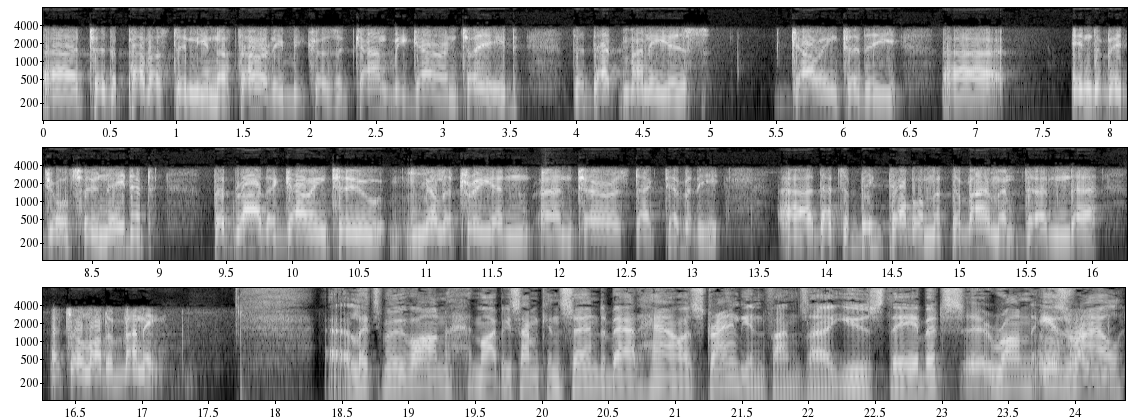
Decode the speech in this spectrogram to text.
uh, to the Palestinian Authority because it can't be guaranteed that that money is going to the uh, individuals who need it, but rather going to military and, and terrorist activity. Uh, that's a big problem at the moment, and uh, it's a lot of money. Uh, let's move on. Might be some concern about how Australian funds are used there, but uh, Ron, well, Israel.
